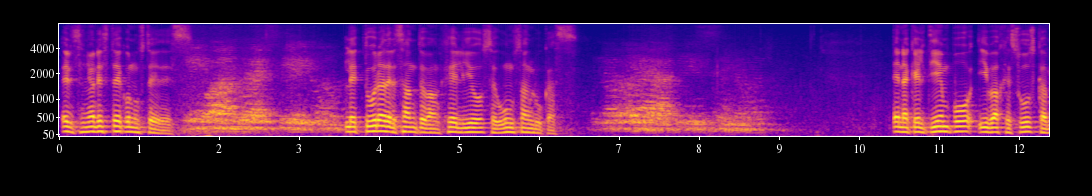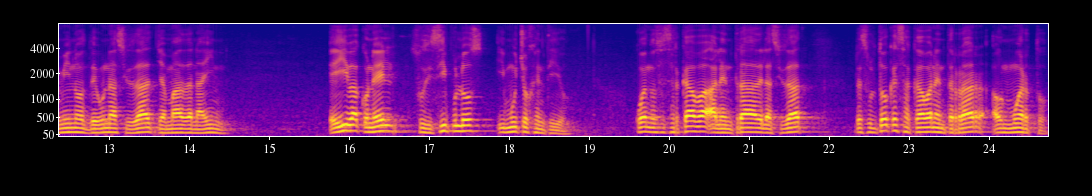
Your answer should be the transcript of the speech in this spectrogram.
El Señor esté con ustedes. y con tu espíritu. Lectura del Santo Evangelio según San Lucas. Gloria a ti, Señor. En aquel tiempo iba Jesús camino de una ciudad llamada Naín, e iba con él sus discípulos y mucho gentío. Cuando se acercaba a la entrada de la ciudad, resultó que sacaban a enterrar a un muerto,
